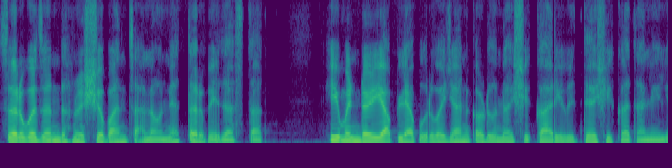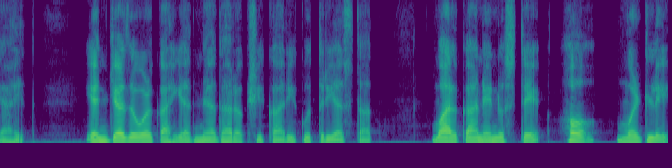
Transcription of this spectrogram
सर्वजण धनुष्यबाण चालवण्यात तरबेज असतात. ही मंडळी आपल्या पूर्वजांकडूनच शिकारी विद्या शिकत आलेली आहेत. यांच्याजवळ काही अज्ञाधारक शिकारी कुत्री असतात. मालकाने नुसते ह म्हटले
